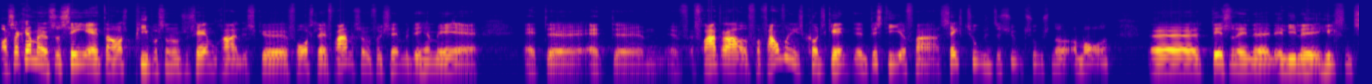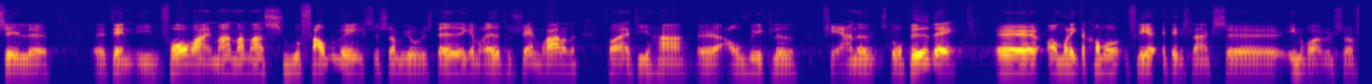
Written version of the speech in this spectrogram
Og så kan man jo så se, at der også piper sådan nogle socialdemokratiske forslag frem, som for eksempel det her med, at at, øh, at øh, fradraget for fagforeningskontingent, det stiger fra 6.000 til 7.000 om året. Øh, det er sådan en, øh, en lille hilsen til øh, øh, den i forvejen meget, meget, meget sure fagbevægelse, som jo stadigvæk er vrede på Socialdemokraterne, for at de har øh, afviklet, fjernet Stor Bededag. Øh, og må ikke der kommer flere af den slags øh, indrømmelser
